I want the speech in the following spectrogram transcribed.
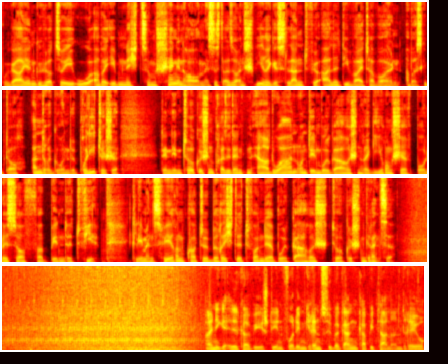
Bulgarien gehört zur EU, aber eben nicht zum Schengen-Raum. Es ist also ein schwieriges Land für alle, die weiter wollen. Aber es gibt auch andere Gründe, politische. Denn den türkischen Präsidenten Erdogan und den bulgarischen Regierungschef Borisov verbindet viel. Clemens Fehrenkotte berichtet von der bulgarisch-türkischen Grenze. Einige Lkw stehen vor dem Grenzübergang Kapitan Andreo.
